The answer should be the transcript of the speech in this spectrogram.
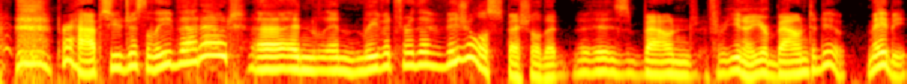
Perhaps you just leave that out uh, and and leave it for the visual special that is bound for you know you're bound to do. Maybe.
